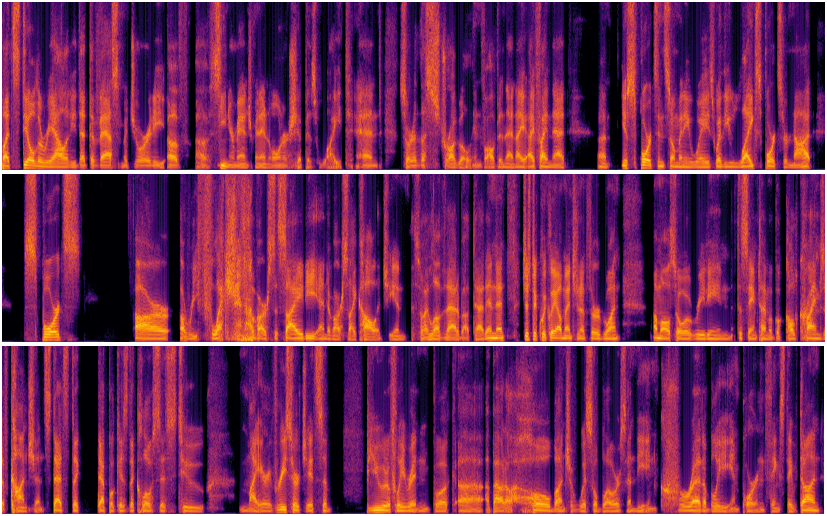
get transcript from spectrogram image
but still the reality that the vast majority of uh, senior management and ownership is white and sort of the struggle involved in that. And I, I find that um, you know, sports in so many ways, whether you like sports or not, sports are a reflection of our society and of our psychology. And so I love that about that. And then just to quickly, I'll mention a third one. I'm also reading at the same time a book called Crimes of Conscience. That's the that book is the closest to my area of research. It's a beautifully written book uh, about a whole bunch of whistleblowers and the incredibly important things they've done.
